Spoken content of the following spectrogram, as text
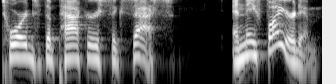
towards the Packers' success, and they fired him.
